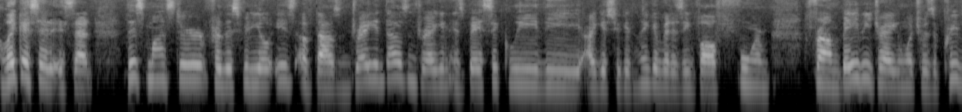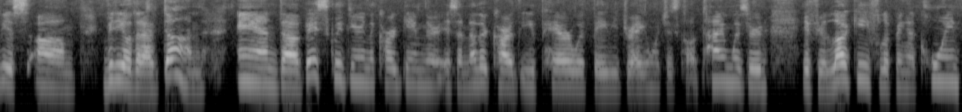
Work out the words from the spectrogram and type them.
like I said, is that this monster for this video is of Thousand Dragon. Thousand Dragon is basically the, I guess you can think of it as evolved form from Baby Dragon, which was a previous um, video that I've done. And uh, basically, during the card game, there is another card that you pair with Baby Dragon, which is called Time Wizard. If you're lucky, flipping a coin,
